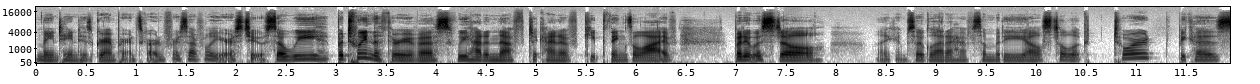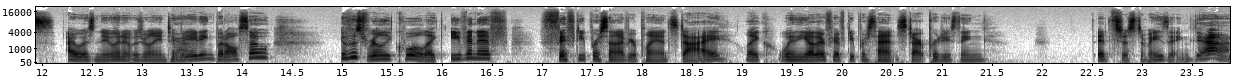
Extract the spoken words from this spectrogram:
maintained his grandparents' garden for several years too. So we, between the three of us, we had enough to kind of keep things alive. But it was still like, I'm so glad I have somebody else to look toward because I was new and it was really intimidating, but also it was really cool. Like, even if 50% of your plants die, like when the other 50% start producing it's just amazing. Yeah,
